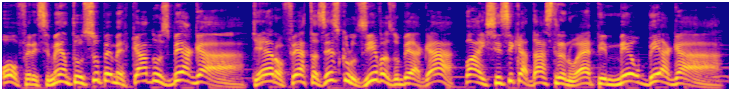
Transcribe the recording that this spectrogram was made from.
Oferecimento Supermercados BH. Quer ofertas exclusivas do BH? Baixe e se cadastre no app Meu BH.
